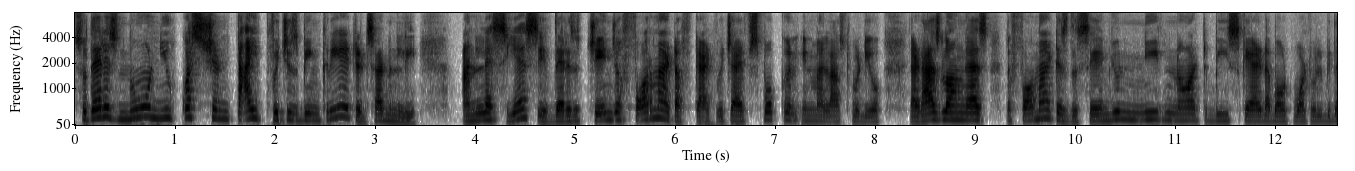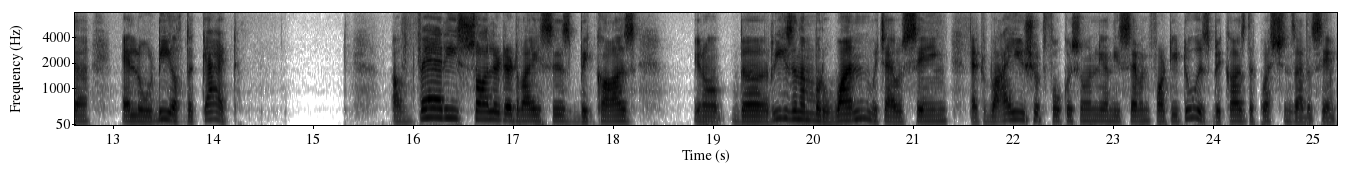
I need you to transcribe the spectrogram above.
so there is no new question type which is being created suddenly unless yes if there is a change of format of cat which i've spoken in my last video that as long as the format is the same you need not be scared about what will be the lod of the cat a very solid advice is because you know the reason number one which i was saying that why you should focus only on the 742 is because the questions are the same.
